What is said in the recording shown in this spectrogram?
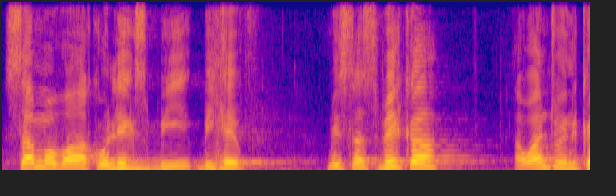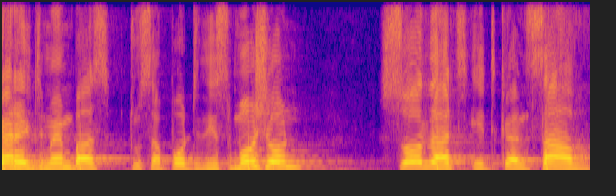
some of our colleagues be, behave. Mr. Speaker, I want to encourage members to support this motion so that it can serve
